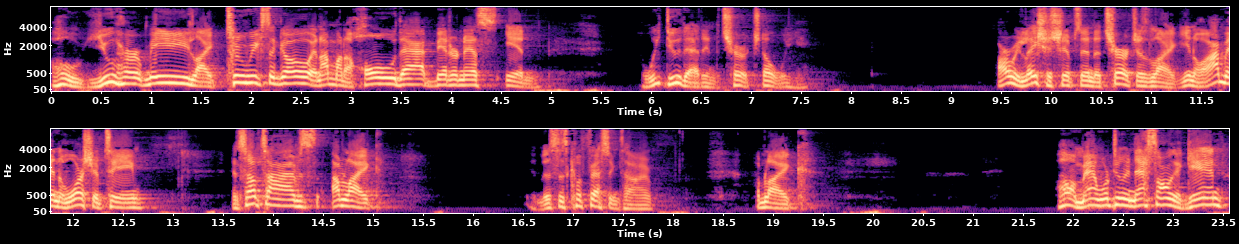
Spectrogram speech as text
Oh, you hurt me like two weeks ago and I'm going to hold that bitterness in. We do that in the church, don't we? Our relationships in the church is like, you know, I'm in the worship team and sometimes I'm like, and this is confessing time. I'm like, oh man, we're doing that song again.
